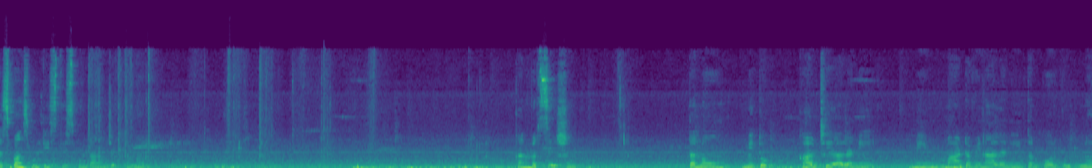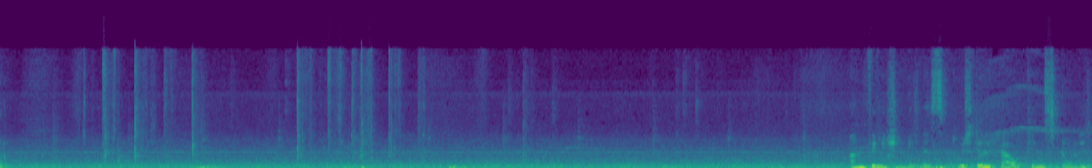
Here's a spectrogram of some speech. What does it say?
రెస్పాన్సిబిలిటీస్ తీసుకుంటాను అని చెప్తున్నారు. కన్వర్సేషన్ తను మీతో కాల్ చేయాలని మీ మాట వినాలని తను కోరుకుంటున్నారు unfinished business. We still have things to re-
